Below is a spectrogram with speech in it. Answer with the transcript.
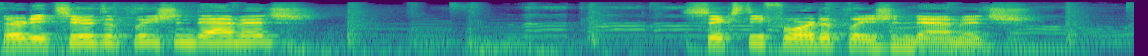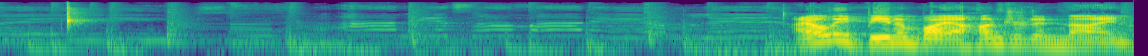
Thirty-two depletion damage. 64 depletion damage. I only beat him by 109.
